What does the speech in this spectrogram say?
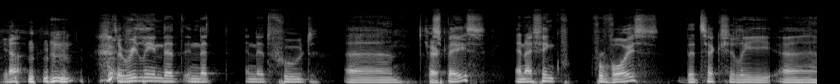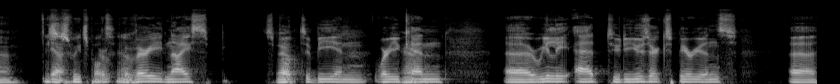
yeah. so really in that in that in that food um, Check. space, and I think for voice, that's actually uh, It's a sweet spot, a, yeah. a very nice spot Yeah. to be in, where you Yeah. can uh, really add to the user experience, uh,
